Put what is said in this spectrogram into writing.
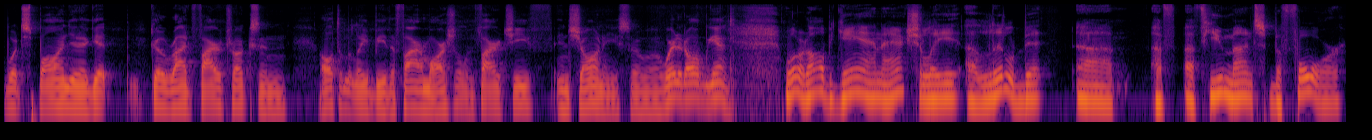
what spawned you to get go ride fire trucks and ultimately be the fire marshal and fire chief in Shawnee. So uh, where did it all begin? Well, it all began actually a little bit, uh, a, few months before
